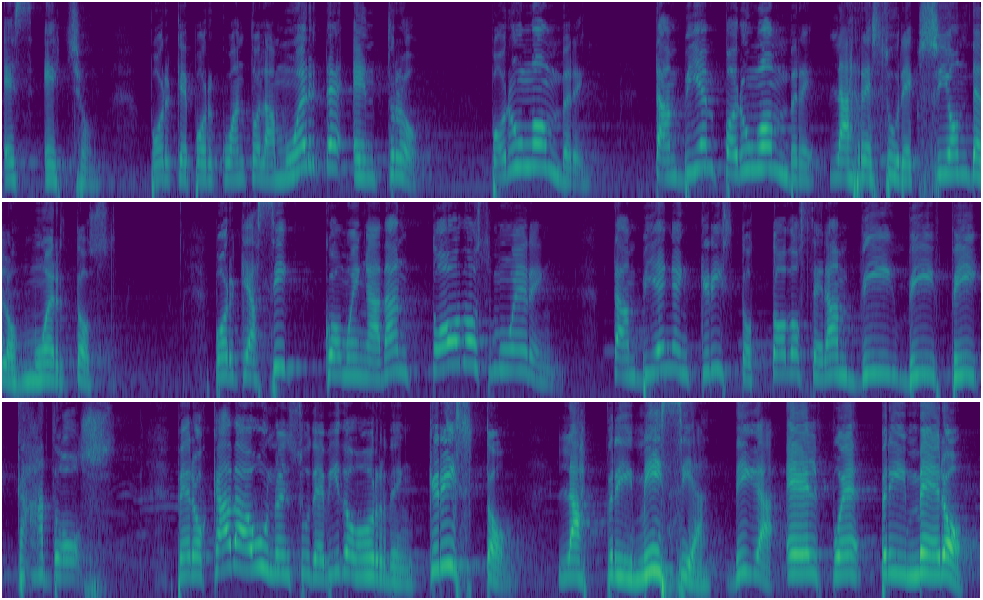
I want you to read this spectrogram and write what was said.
es hecho. Porque por cuanto la muerte entró por un hombre, también por un hombre la resurrección de los muertos. Porque así como en Adán todos mueren, también en Cristo todos serán vivificados. Pero cada uno en su debido orden. Cristo, las primicias. Diga, Él fue primero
